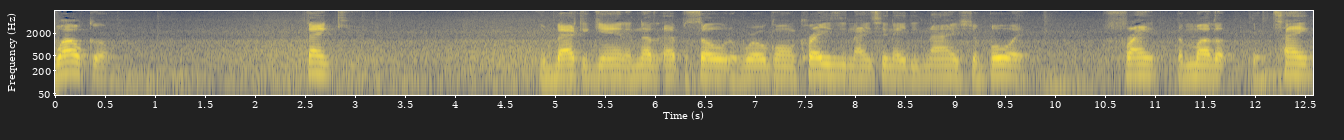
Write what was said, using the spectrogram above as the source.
Welcome. Thank you. You're back again, another episode of World Going Crazy 1989. It's your boy, Frank, the mother, the tank.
